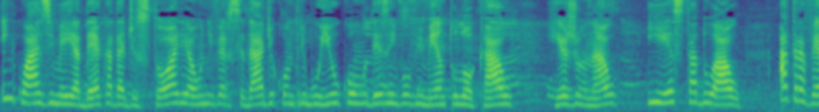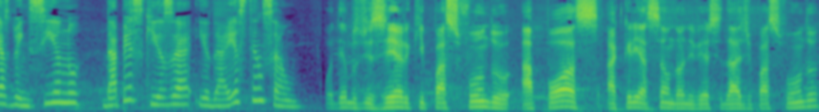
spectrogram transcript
Em quase meia década de história, a universidade contribuiu com o desenvolvimento local, regional e estadual, através do ensino, da pesquisa e da extensão. Podemos dizer que Passo Fundo, após a criação da Universidade de Passo Fundo,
